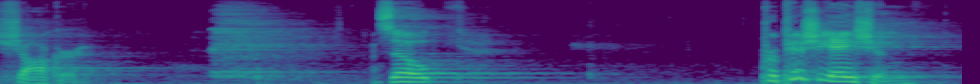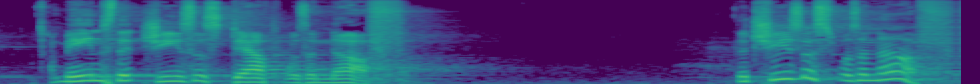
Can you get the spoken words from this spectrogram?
Shocker. So, propitiation means that Jesus' death was enough. That Jesus was enough.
